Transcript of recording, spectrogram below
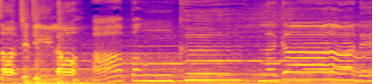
सोच जी लो। आ पंख लगा ले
